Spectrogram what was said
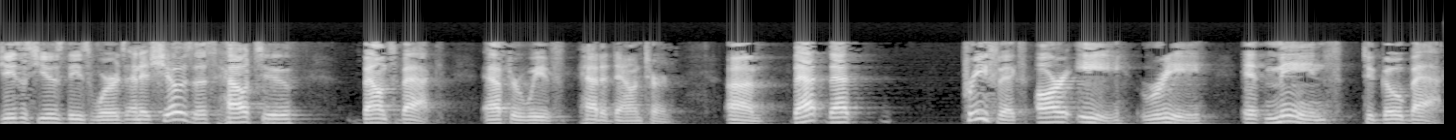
Jesus used these words, and it shows us how to bounce back after we've had a downturn. Um, that that prefix re re it means to go back.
